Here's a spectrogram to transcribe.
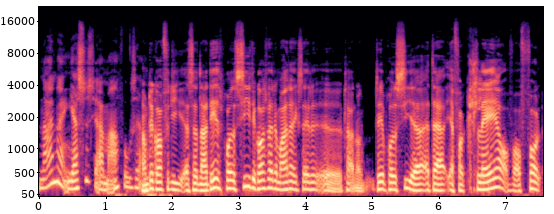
Nej, nej, jeg synes, jeg er meget fokuseret. Jamen, det er godt, fordi... Altså, nej, det jeg prøvede at sige, det kan også være, det er mig, der ikke sagde det øh, klart nok. Det jeg prøvede at sige er, at der, jeg får klager over folk,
